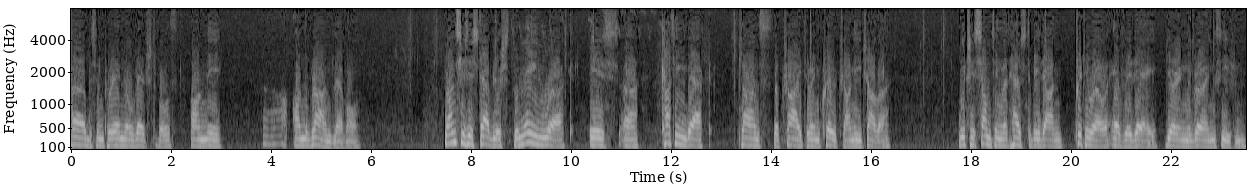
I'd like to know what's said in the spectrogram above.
herbs and perennial vegetables on the, uh, on the ground level. Once it's established, the main work is uh, cutting back plants that try to encroach on each other, which is something that has to be done pretty well every day during the growing season,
